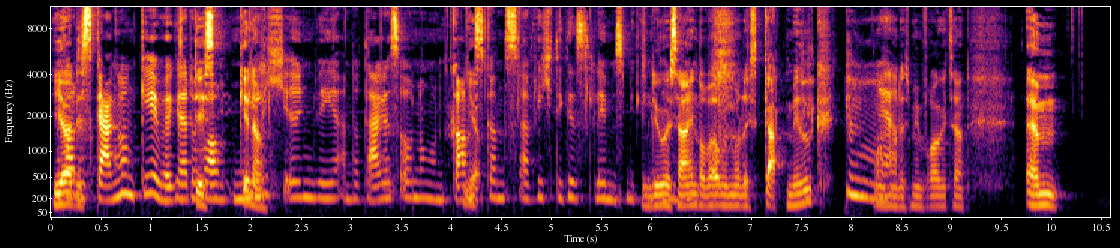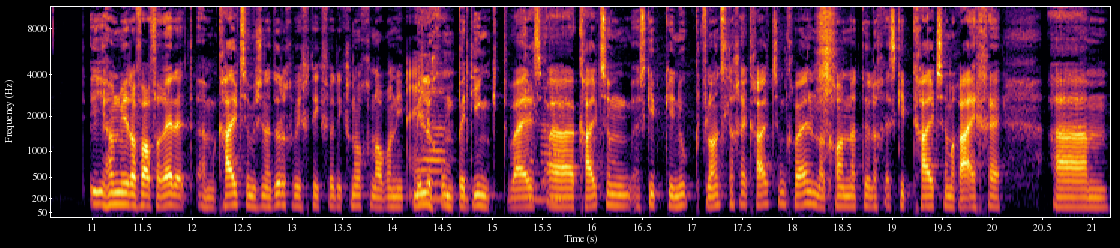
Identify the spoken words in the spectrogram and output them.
Ja, war das, das, gang und gäbe, gell? Da das- war Milch genau. irgendwie an der Tagesordnung und ganz, Ja. ganz ein wichtiges Lebensmittel. in den USA in der Werbung immer das Gut Milk, Ja. wir das mit dem Fragezeichen. Ähm, ich habe mir davon verredet, ähm, Kalzium ist natürlich wichtig für die Knochen, aber nicht Milch Ja. unbedingt, weil Genau. äh, es gibt genug pflanzliche Kalziumquellen, man kann natürlich, es gibt kalziumreiche ähm,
